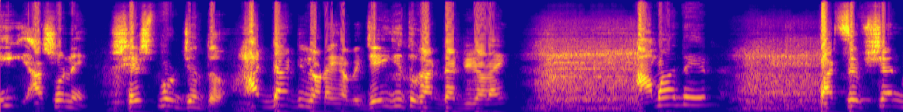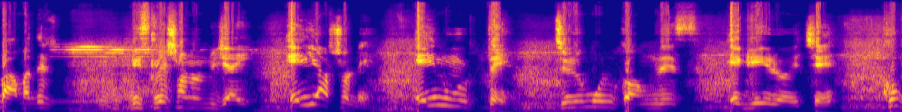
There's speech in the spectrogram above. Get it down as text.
এই আসনে শেষ পর্যন্ত হাড্ডাহাড্ডি লড়াই হবে। যেই জিতুক হাড্ডাহাড্ডি লড়াই। আমাদের পারসেপশন বা আমাদের বিশ্লেষণ অনুযায়ী এই আসনে এই মুহূর্তে তৃণমূল কংগ্রেস এগিয়ে রয়েছে। খুব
